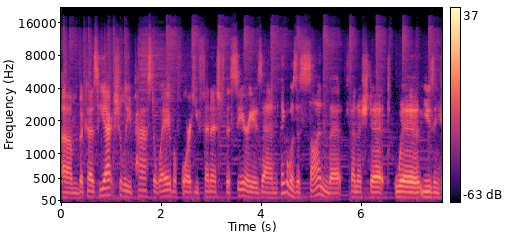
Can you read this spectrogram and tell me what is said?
um, because he actually passed away before he finished the series. And i think it was his son that finished it with using his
